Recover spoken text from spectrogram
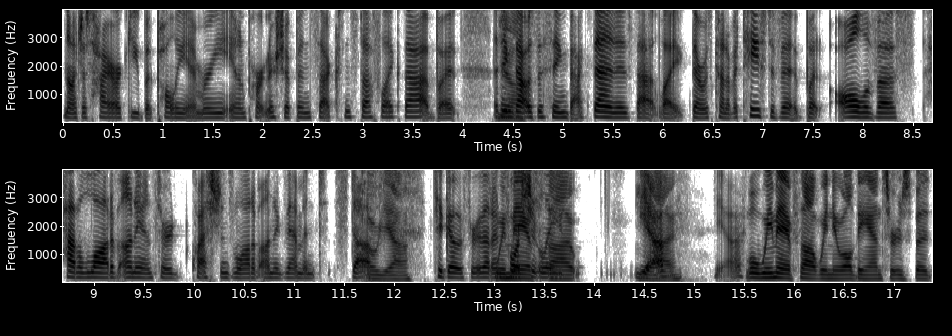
not just hierarchy but polyamory and partnership and sex and stuff like that. But I think Yeah. that was the thing back then is that like there was kind of a taste of it, but all of us had a lot of unanswered questions, a lot of unexamined stuff oh yeah to go through that we unfortunately thought yeah. yeah yeah. Well, we may have thought we knew all the answers, but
